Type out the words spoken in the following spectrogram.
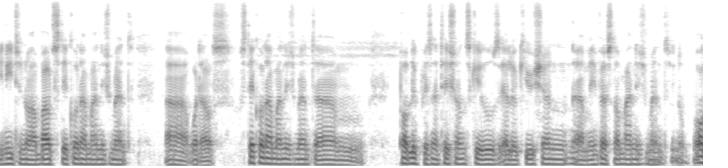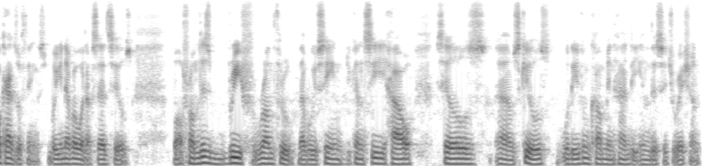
you need to know about stakeholder management. Uh, what else? Stakeholder management, um, public presentation skills, elocution, um, investor management, you know, all kinds of things. But you never would have said sales. But from this brief run through that we've seen, you can see how sales um, skills would even come in handy in this situation.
